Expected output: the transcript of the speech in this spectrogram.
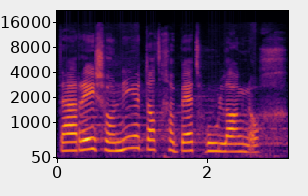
Daar resoneert dat gebed hoe lang nog.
